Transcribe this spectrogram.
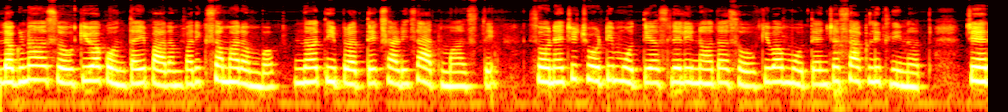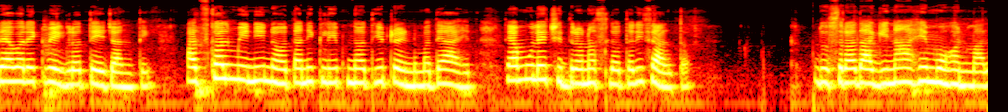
लग्न असो किंवा कोणताही पारंपरिक समारंभ नथ ही प्रत्येक साडीचा आत्मा असते. सोन्याची छोटी मोती असलेली नथ असो किंवा मोत्यांच्या साखळीतली नथ चेहऱ्यावर एक वेगळं तेज आणते. आजकाल मिनी नथ आणि क्लिप नथ ही ट्रेंडमध्ये आहेत. त्यामुळे छिद्र नसलं तरी चालतं. दुसरा दागिना आहे मोहनमाल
